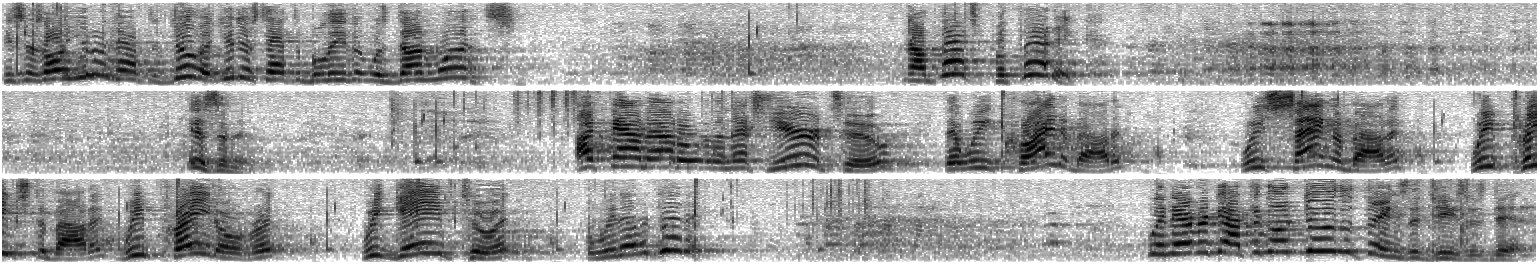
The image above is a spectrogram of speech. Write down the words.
He says, oh, you don't have to do it. You just have to believe it was done once. Now that's pathetic. Isn't it? I found out over the next year or two that we cried about it, we sang about it, we preached about it, we prayed over it, we gave to it, but we never did it. We never got to go do the things that Jesus did.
